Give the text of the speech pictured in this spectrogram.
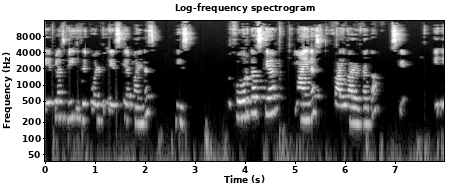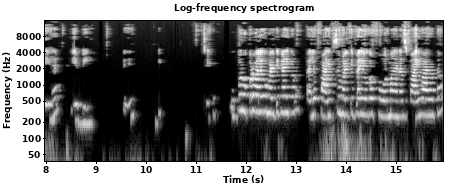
a plus b is equal to a square minus b तो फोर का स्क्र माइनस फाइव आयोटा का स्क्र ये ए है, ये बी ए बी ठीक है? ऊपर ऊपर वाले को मल्टीप्लाई करो। पहले फाइव से मल्टीप्लाई होगा फोर माइनस फाइव आयोटा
